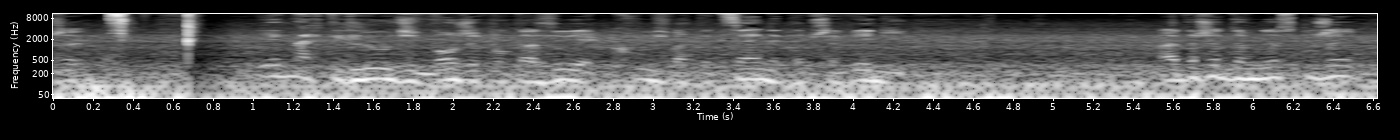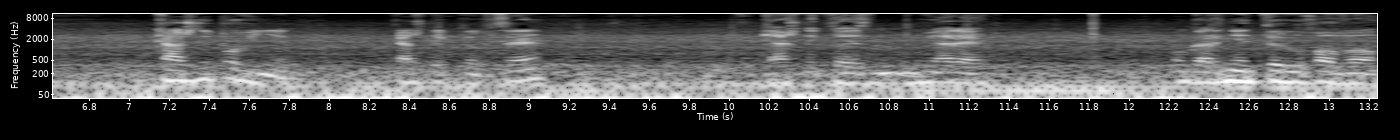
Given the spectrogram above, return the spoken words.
że jednak tych ludzi Boże pokazuje, kuźwa, te ceny, te przebiegi. Ale doszedł do wniosku, że każdy powinien. Każdy, kto chce, każdy, kto jest w miarę ogarnięty ruchowo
